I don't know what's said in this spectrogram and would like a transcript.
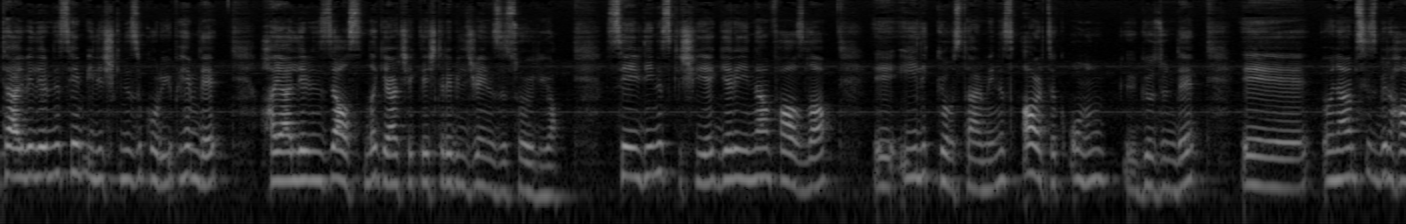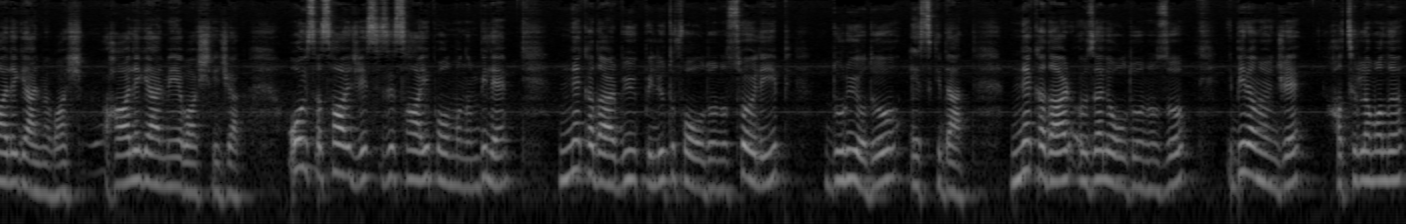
telveleriniz hem ilişkinizi koruyup hem de hayallerinizi aslında gerçekleştirebileceğinizi söylüyor. Sevdiğiniz kişiye gereğinden fazla e, iyilik göstermeniz artık onun gözünde e, önemsiz bir hale gelme baş hale gelmeye başlayacak. Oysa sadece size sahip olmanın bile ne kadar büyük bir lütuf olduğunu söyleyip duruyordu eskiden ne kadar özel olduğunuzu bir an önce hatırlamalı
